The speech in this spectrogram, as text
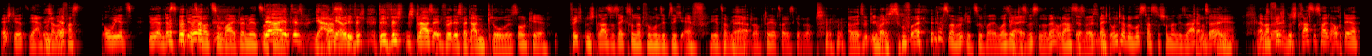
Echt jetzt? Ja, gut, aber ja. fast Oh, jetzt, Julian, das geht jetzt aber zu weit, wenn wir jetzt. Ja, jetzt ist, ja, okay, aber die, Ficht, die, Fichtenstraße in Fürth ist verdammt groß. Okay. Fichtenstraße 675F. Jetzt habe ich es ja. gedroppt. Jetzt habe ich es gedroppt. Aber jetzt wirklich war das Zufall? Das war wirklich Zufall. Woher soll ich das wissen, oder? Oder hast du es vielleicht unterbewusst, hast du schon mal gesagt? Kann und, sein. Äh, Kann aber sein. Fichtenstraße ist halt auch der,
